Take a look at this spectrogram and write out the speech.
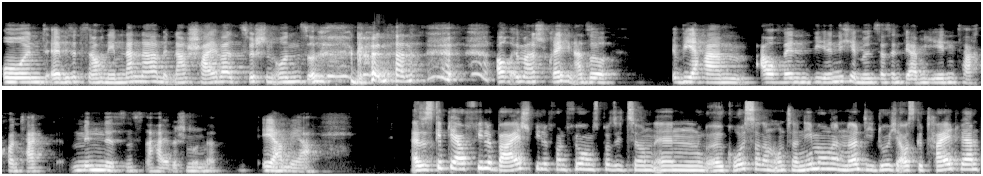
Und äh, wir sitzen auch nebeneinander mit einer Scheibe zwischen uns und können dann auch immer sprechen. Also wir haben, auch wenn wir nicht in Münster sind, wir haben jeden Tag Kontakt, mindestens eine halbe Stunde, mhm. eher mehr. Also es gibt ja auch viele Beispiele von Führungspositionen in äh, größeren Unternehmungen, ne, die durchaus geteilt werden,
